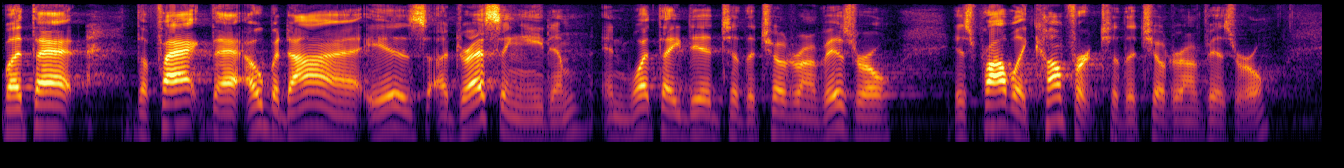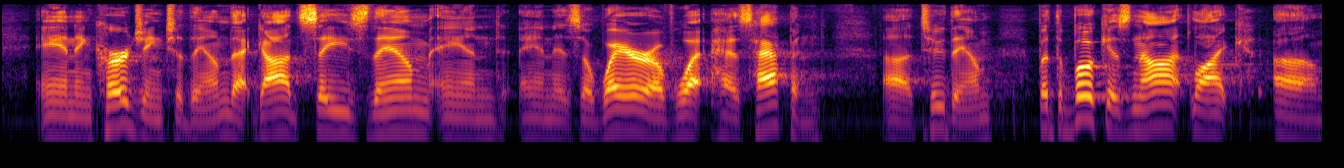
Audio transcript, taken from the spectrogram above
but that the fact that Obadiah is addressing Edom and what they did to the children of Israel is probably comfort to the children of Israel and encouraging to them that God sees them and, and is aware of what has happened uh, to them. But the book is not like, um,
